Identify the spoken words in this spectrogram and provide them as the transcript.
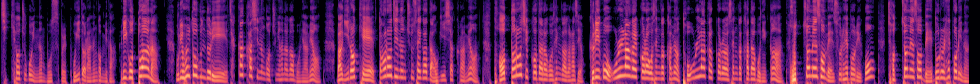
지켜주고 있는 모습을 보이더라는 겁니다. 그리고 또 하나 우리 홀더분들이 착각하시는 것 중에 하나가 뭐냐면 막 이렇게 떨어지는 추세가 나오기 시작하면 더 떨어질 거다라고 생각을 하세요. 그리고 올라갈 거라고 생각하면 더 올라갈 거라고 생각하다 보니까 고점에서 매수를 해버리고 저점에서 매도를 해버리는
